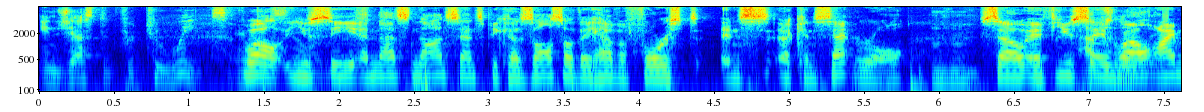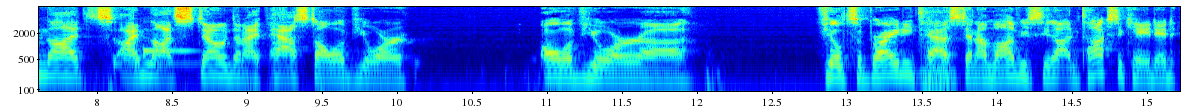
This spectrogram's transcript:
ingested for two weeks. Well, you see, and that's nonsense because also they have a forced a consent rule. So if you say, "Well, Mm-hmm. I'm not, I'm not stoned, and I passed all of your, all of your uh, field sobriety Mm-hmm. test, and I'm obviously not intoxicated,"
